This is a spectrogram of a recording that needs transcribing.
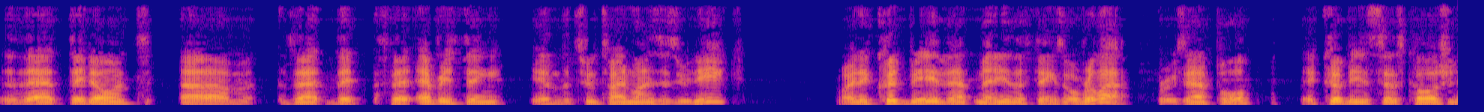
that they don't um, that that that everything in the two timelines is unique, right? It could be that many of the things overlap. For example, it could be it says Kol Hashem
